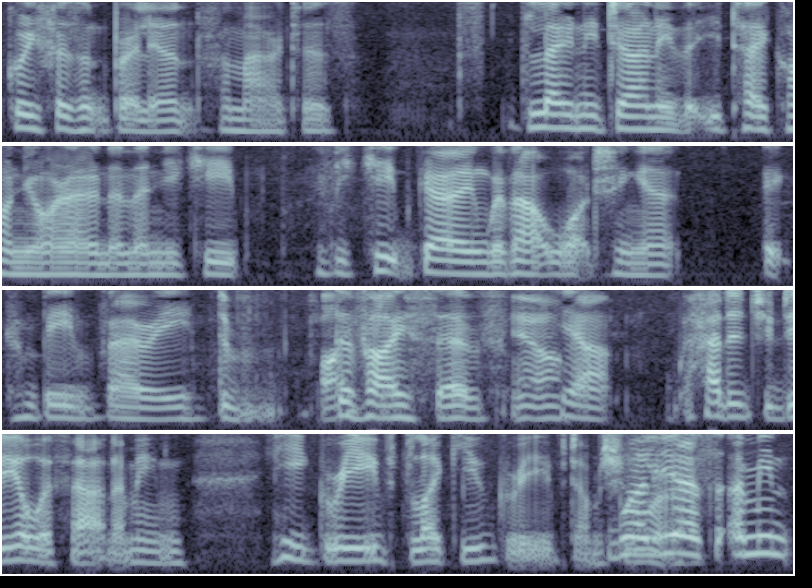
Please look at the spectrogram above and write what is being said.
Grief isn't brilliant for marriages. It's the lonely journey that you take on your own, and then you keep, if you keep going without watching it, it can be very Divisive. divisive. Yeah. Yeah. How did you deal with that? I mean, he grieved like you grieved, I'm sure. Well, yes. I mean,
